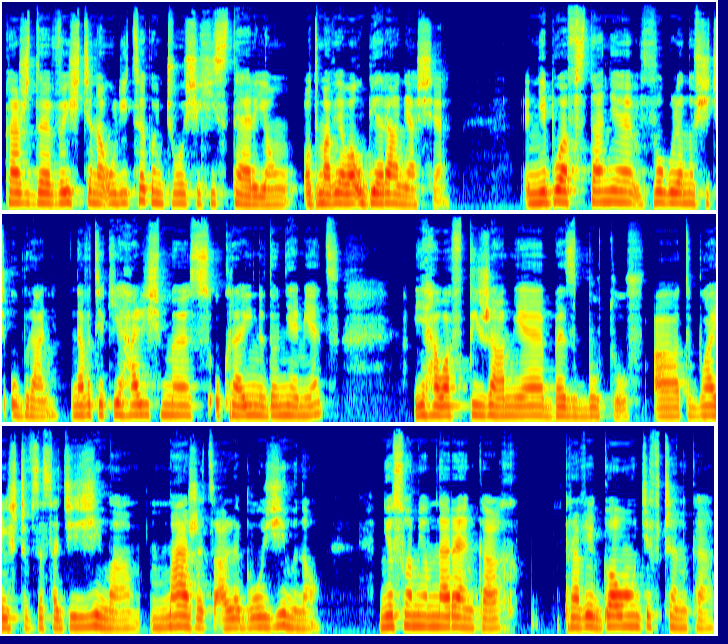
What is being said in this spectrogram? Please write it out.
Każde wyjście na ulicę kończyło się histerią, odmawiała ubierania się. Nie była w stanie w ogóle nosić ubrań. Nawet jak jechaliśmy z Ukrainy do Niemiec, jechała w piżamie bez butów, a to była jeszcze w zasadzie zima, marzec, ale było zimno. Niosłam ją na rękach, prawie gołą dziewczynkę.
